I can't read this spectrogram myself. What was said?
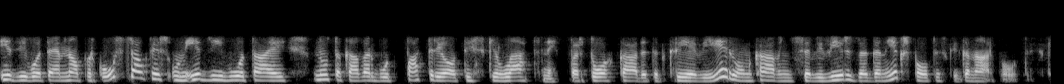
iedzīvotājiem nav par ko uztraukties, un iedzīvotāji, nu, tā kā varbūt patriotiski lepni par to, kāda tad Krievija ir un kā viņi sevi virza gan iekšpolitiski, gan ārpolitiski.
